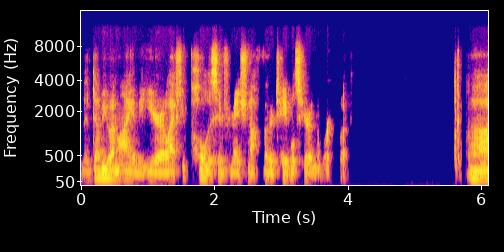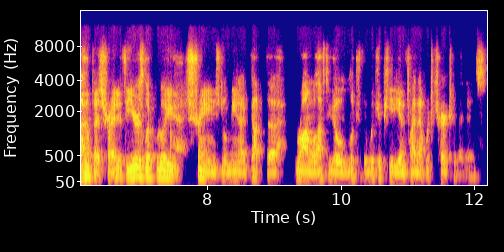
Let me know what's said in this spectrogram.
the WMI in the year, it'll actually pull this information off of other tables here in the workbook. Uh, I hope that's right. If the years look really strange, it'll mean I've got the wrong. We'll have to go look at the Wikipedia and find out which character that is.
